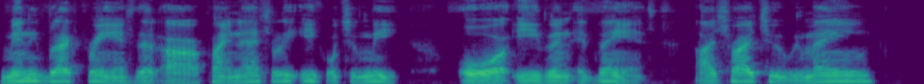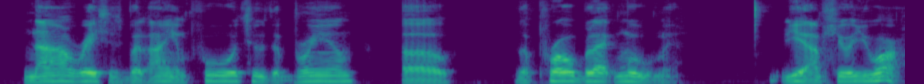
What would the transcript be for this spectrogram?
many black friends that are financially equal to me or even advanced. I try to remain non racist, but I am full to the brim of the pro black movement. Yeah, I'm sure you are.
